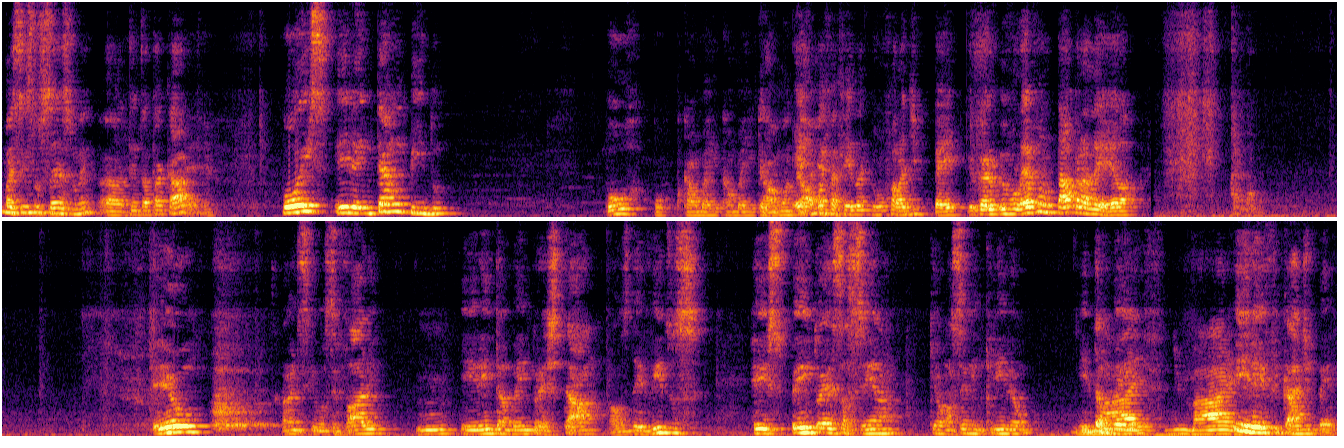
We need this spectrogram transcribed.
mas sem sucesso, né? Ah, tenta atacar pois ele é interrompido calma aí, calma aí. Calma, Essa- calma. Essa cena eu vou falar de pé. Eu, quero, eu vou levantar para ler ela. eu, antes que você fale, irei também prestar aos devidos respeito a essa cena, que é uma cena incrível, e também demais. irei ficar de pé.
